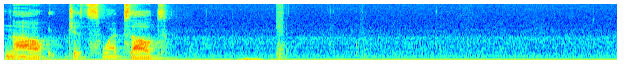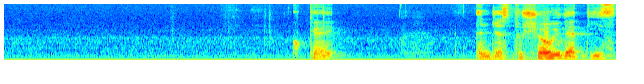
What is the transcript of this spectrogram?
Now it just swipes out okay? And just to show you that is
